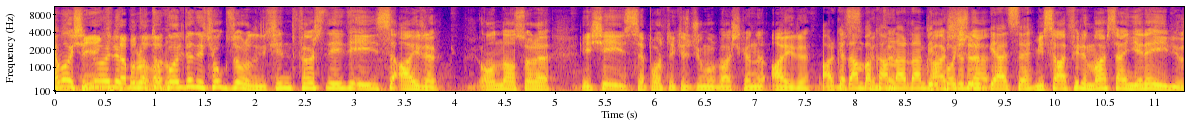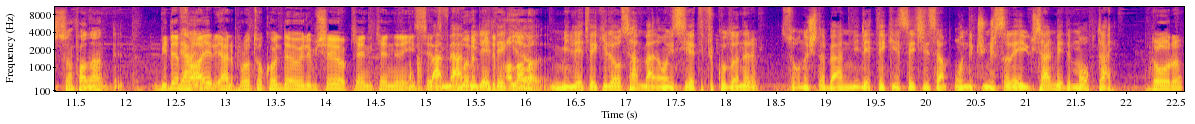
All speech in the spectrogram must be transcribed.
Ama şimdi Bir öyle protokolde de çok zor oluyor. Şimdi First Lady eğilse ayrı. Ondan sonra eşi eğilse Portekiz Cumhurbaşkanı ayrı. Arkadan Bir bakanlardan biri Karşında koşturup gelse. Misafirin var sen yere eğiliyorsun falan. Bir de Yani- hayır yani protokolde öyle bir şey yok. Kendi kendine inisiyatif Ben ben kullanıp gidip milletvekili alamam. milletvekili olsam ben o inisiyatifi kullanırım. Sonuçta ben milletvekili seçilsem 13. sıraya yükselmedim mi Oktay? Doğru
